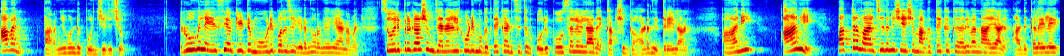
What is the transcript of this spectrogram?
അവൻ പറഞ്ഞുകൊണ്ട് പുഞ്ചിരിച്ചു. റൂമിൽ എ സി ഒക്കെ ഇട്ട് മൂടി പൊതിച്ച് കിടന്നുറങ്ങുകയാണ് അവൾ. സൂര്യപ്രകാശം ജനലിൽ കൂടി മുഖത്തേക്ക് അടിച്ചിട്ടും ഒരു കൂസലുമില്ലാതെ കക്ഷി ഗാഠ നിദ്രയിലാണ്. ആനി ആനി പത്രം വായിച്ചതിനു ശേഷം അകത്തേക്ക് കയറി വന്ന അയാൾ അടുക്കളയിലെ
